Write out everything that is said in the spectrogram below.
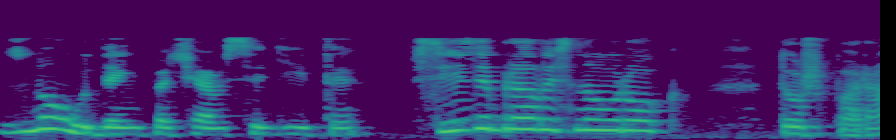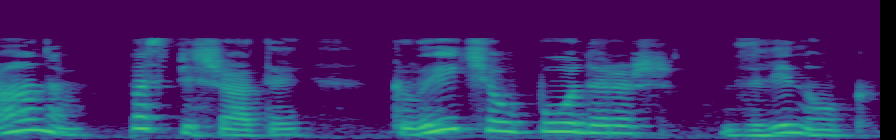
Знову день почався, діти. Всі зібрались на урок. Тож пора нам поспішати. Кличе у подорож дзвінок.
